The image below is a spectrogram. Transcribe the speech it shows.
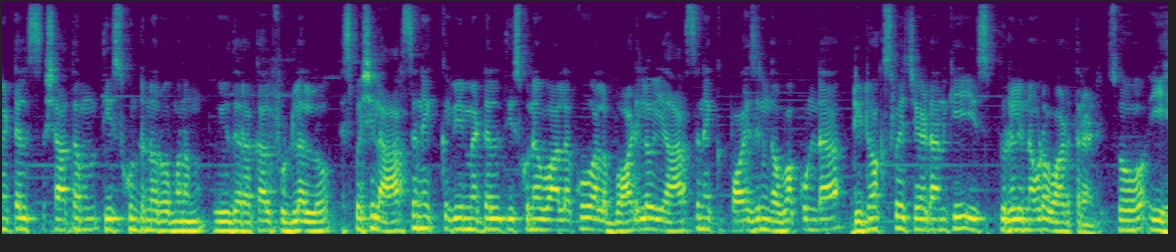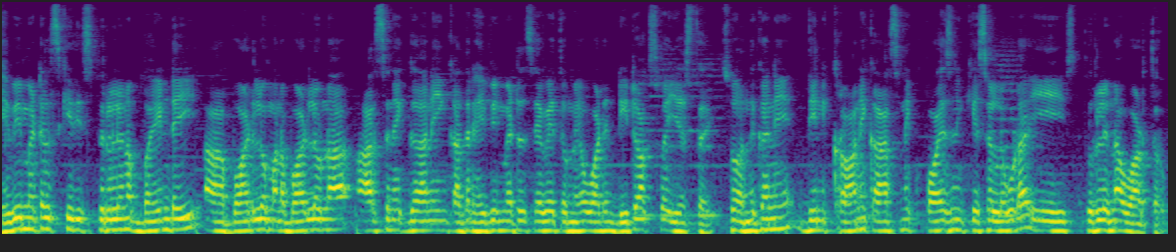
మెటల్స్ శాతం తీసుకుంటున్నారో మనం వివిధ రకాల ఫుడ్లలో ఎస్పెషల్లీ ఆర్సెనిక్ హెవీ మెటల్ తీసుకునే వాళ్ళకు వాళ్ళ బాడీ బాడీలో ఈ ఆర్సెనిక్ పాయిజనింగ్ అవ్వకుండా డిటాక్సిఫై చేయడానికి ఈ స్పిరులినా కూడా వాడతారండి. సో ఈ హెవీ మెటల్స్కి ఇది స్పిరులినా బైండ్ అయ్యి ఆ బాడీలో మన బాడీలో ఉన్న ఆర్సెనిక్ కానీ ఇంకా అదర్ హెవీ మెటల్స్ ఏవైతే ఉన్నాయో వాటిని డిటాక్సిఫై చేస్తాయి. సో అందుకని దీని క్రానిక్ ఆర్సెనిక్ పాయిజనింగ్ కేసుల్లో కూడా ఈ స్పిరులినా వాడతారు.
